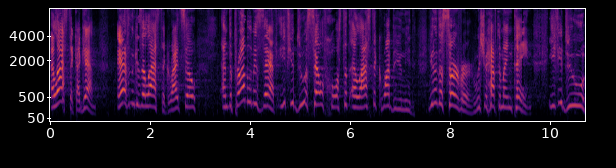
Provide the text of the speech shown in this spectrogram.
Elastic again. Everything is Elastic, right? So, and the problem is that if you do a self-hosted Elastic, what do you need? You need a server, which you have to maintain. If you do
